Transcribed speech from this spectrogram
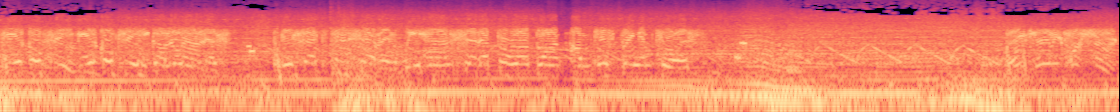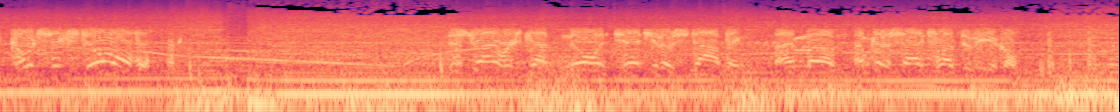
Vehicle 3, vehicle 3, he got around us. Dispatch 2-7, we have set up a roadblock. I'm um, just bring him to us. Maintaining pursuit, Code 6 still mobile. This driver's got no intention of stopping. I'm, uh, I'm gonna sideswipe the vehicle. vehicle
